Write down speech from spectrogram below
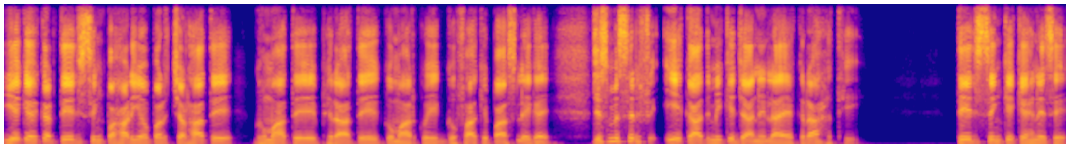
ये कहकर तेज सिंह पहाड़ियों पर चढ़ाते, घुमाते, फिराते कुमार को एक गुफा के पास ले गए, जिसमें सिर्फ़ एक आदमी के जाने लायक राह थी। तेज सिंह के कहने से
